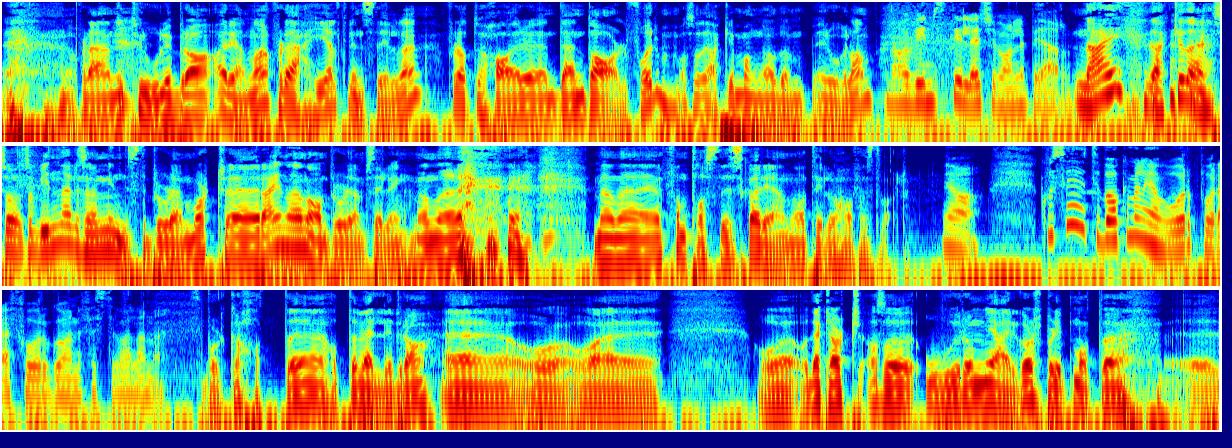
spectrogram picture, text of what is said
For det er en utrolig bra arena, for det er helt vindstille. For at du har, det er en dalform, altså det er ikke mange av dem i Rogaland. Nå, Vindstille er ikke vanlig på Jæren? Nei, det er ikke det. Så, så vind er liksom det minste problemet vårt. Eh, regn er en annen problemstilling. Men, eh, men en eh, fantastisk arena til å ha festival. Ja. Hvordan er tilbakemeldingene våre på de foregående festivalene? Folk har hatt det, hatt det veldig bra. Eh, og, og og, og, det er klart, altså ord om Gjærgårds blir på en måte eh,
